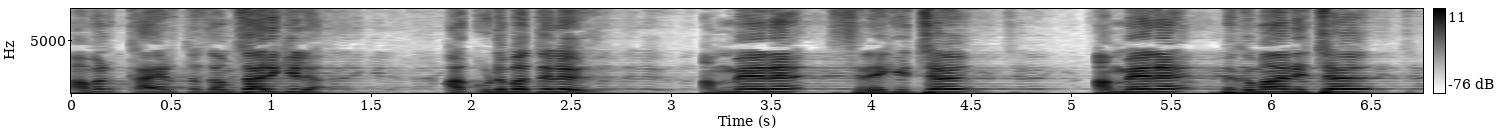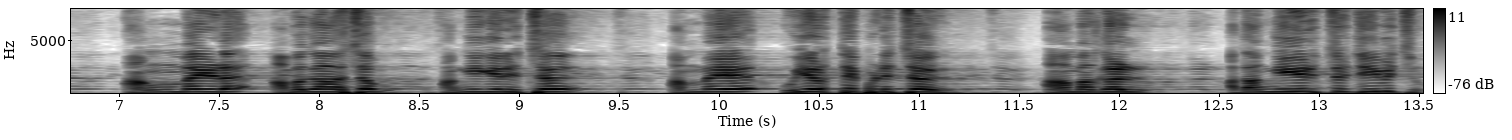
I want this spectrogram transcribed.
അവൾ കയർത്ത് സംസാരിക്കില്ല. ആ കുടുംബത്തിൽ അമ്മേനെ സ്നേഹിച്ച് അമ്മേനെ ബഹുമാനിച്ച് അമ്മയുടെ അവകാശം അംഗീകരിച്ച് അമ്മയെ ഉയർത്തിപ്പിടിച്ച് ആ മകൾ അത് അംഗീകരിച്ച് ജീവിച്ചു.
